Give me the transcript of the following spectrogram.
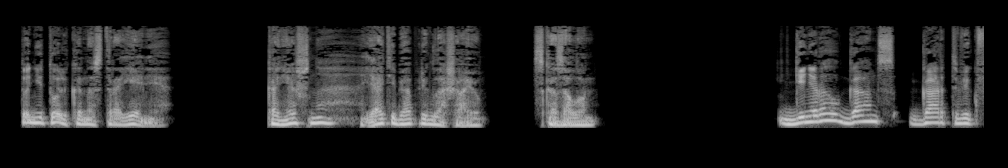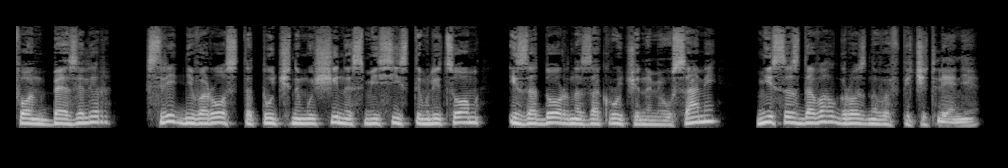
то не только настроение». «Конечно, я тебя приглашаю», — сказал он. Генерал Ганс Гартвик фон Безелер, среднего роста тучный мужчина с мясистым лицом и задорно закрученными усами не создавал грозного впечатления.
